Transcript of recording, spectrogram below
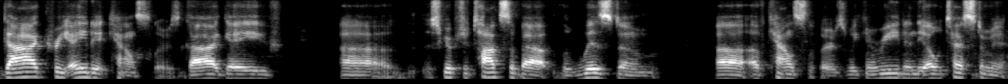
God created counselors. God gave, uh, the scripture talks about the wisdom uh, of counselors. We can read in the Old Testament.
